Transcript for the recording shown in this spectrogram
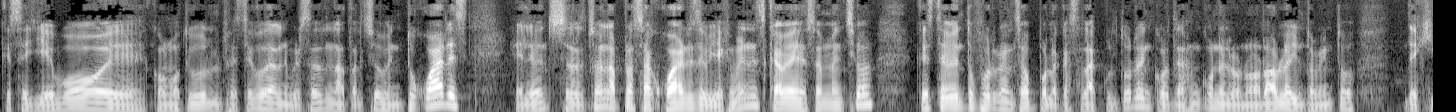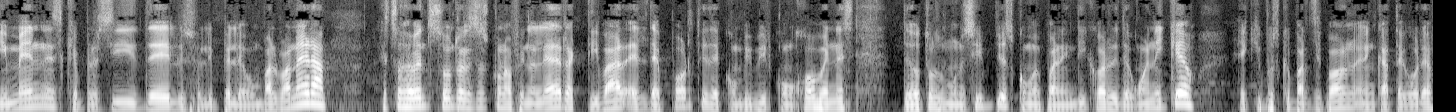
que se llevó eh, con motivo del festejo del aniversario del natalicio Benito Juárez. El evento se realizó en la Plaza Juárez de Villa Jiménez. Cabe hacer mención que este evento fue organizado por la Casa de la Cultura en coordinación con el Honorable Ayuntamiento de Jiménez que preside Luis Felipe León Balvanera. Estos eventos son realizados con la finalidad de reactivar el deporte y de convivir con jóvenes de otros municipios como el Parindícuaro y de Guaniqueo. Equipos que participaron en categoría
